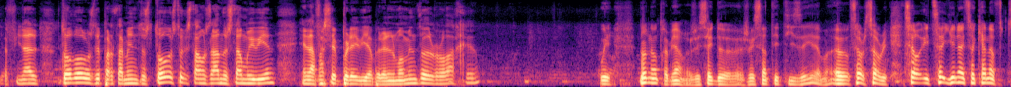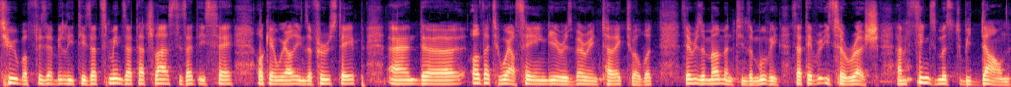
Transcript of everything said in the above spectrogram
Y al final todos los departamentos, todo esto que estamos hablando está muy bien en la fase previa, pero en el momento del rodaje... Oui, non, non, très bien. J'essaie de, je vais synthétiser. Uh, sorry, sorry. So it's a, you know it's a kind of tube of feasibility. That means that at last is that they say, okay, we are in the first step, and uh, all that we are saying here is very intellectual. But there is a moment in the movie that every, it's a rush, and things must be done.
